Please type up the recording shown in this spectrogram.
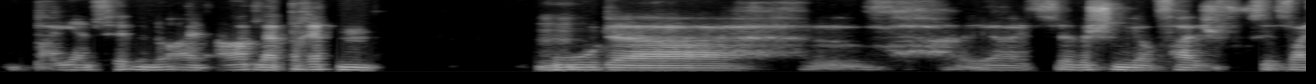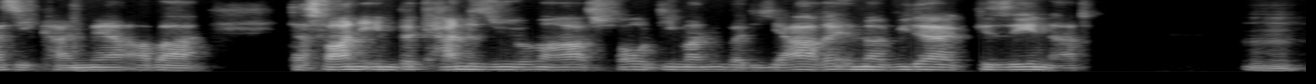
Bayern fällt mir nur ein, Adler Bretten Mhm. Oder, äh, ja, jetzt erwischen wir auf falschen Fuß, jetzt weiß ich keinen mehr, aber das waren eben bekannte so über HSV, die man über die Jahre immer wieder gesehen hat. Mhm.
